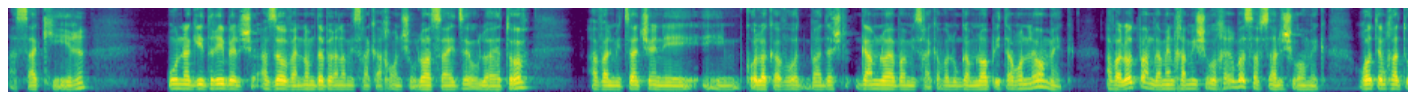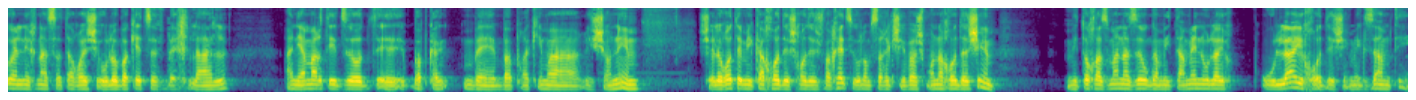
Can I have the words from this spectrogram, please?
עשה קיר, הוא נגיד דריבל, ש- עזוב, אני לא מדבר על המשחק האחרון שהוא לא עשה את זה, הוא לא היה טוב, אבל מצד שני, עם כל הכבוד, בדש גם לא היה במשחק, אבל הוא גם לא הפתרון לעומק. אבל עוד פעם, גם אין לך מישהו אחר בספסל שהוא עומק. רותם חתואל נכנס, אתה רואה שהוא לא בקצב בכלל. אני אמרתי את זה עוד אה, בפק... בפרקים הראשונים, שלרותם ייקח חודש, חודש וחצי, הוא לא משחק שבעה, שמונה חודשים. מתוך הזמן הזה הוא גם מתאמן אולי, אולי חודש, אם הגזמתי.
